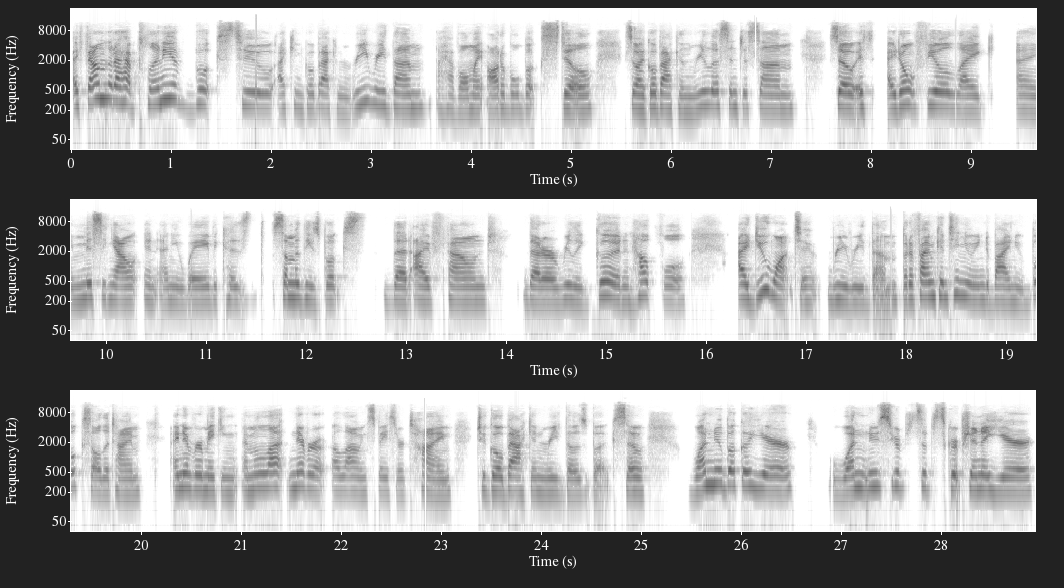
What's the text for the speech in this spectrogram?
I found that I have plenty of books to I can go back and reread them. I have all my Audible books still, so I go back and re-listen to some. So it's I don't feel like I'm missing out in any way because some of these books that I've found that are really good and helpful, I do want to reread them. But if I'm continuing to buy new books all the time, I never making I'm a lot, never allowing space or time to go back and read those books. So one new book a year, one new subscription a year,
